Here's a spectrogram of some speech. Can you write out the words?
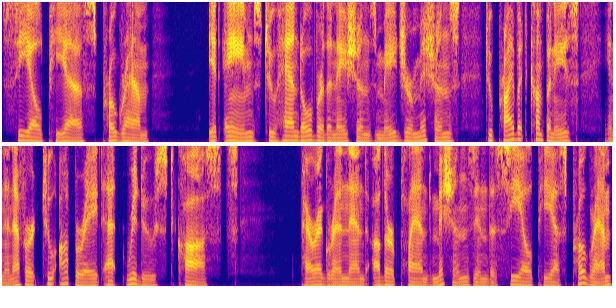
CLPS program. It aims to hand over the nation's major missions to private companies in an effort to operate at reduced costs. Peregrine and other planned missions in the CLPS program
